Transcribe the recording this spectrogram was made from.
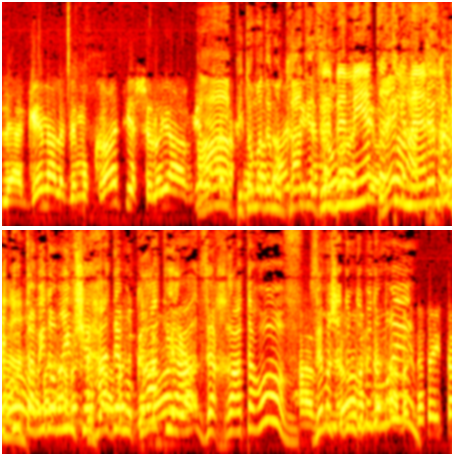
להגן על הדמוקרטיה, שלא יעביר אותה. אה, פתאום הדמוקרטיה זה... ובמי אתה תומך? רגע, אתם בליכוד תמיד אומרים שהדמוקרטיה זה הכרעת הרוב. זה מה שאתם לא, תמיד אומרים. אבל זאת הייתה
